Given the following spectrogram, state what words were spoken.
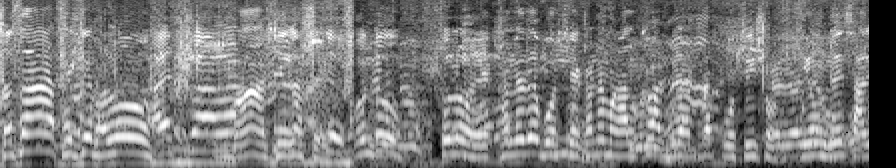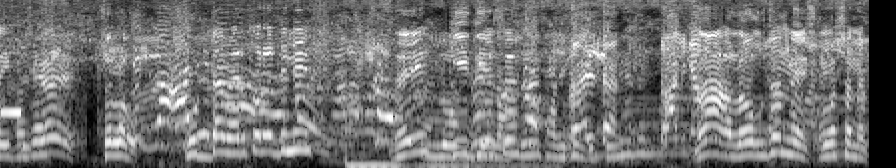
চাচা থেকে ভালো। মা ঠিক আছে। বন্ধু চলো এখানে তো বসে এখানে মাল খাওয়ার বিরাটটা পঁচিশ কেউ নেই চারিপাশে। চলো ফুটটা বের করে দিলি। এই কি দিয়েছে না লোকজন নেই সমস্যা নেই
